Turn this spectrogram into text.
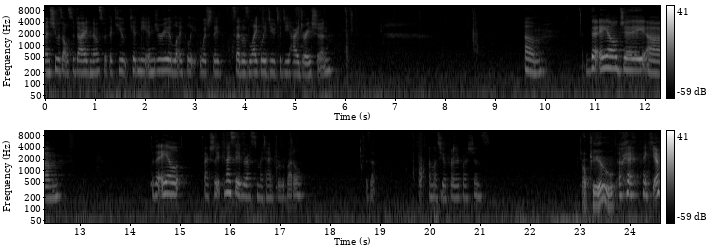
and she was also diagnosed with acute kidney injury which they said was likely due to dehydration. The ALJ, the AL, actually, can I save the rest of my time for rebuttal? Is that, unless you have further questions? It's up to you. Okay, thank you.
